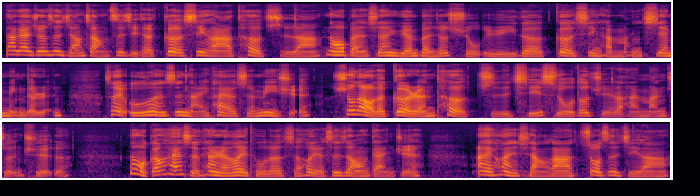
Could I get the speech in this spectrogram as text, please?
大概就是讲讲自己的个性啊、特质啊。那我本身原本就属于一个个性还蛮鲜明的人，所以无论是哪一派的神秘学，说到我的个人特质，其实我都觉得还蛮准确的。那我刚开始看人类图的时候，也是这种感觉，爱幻想啦，做自己啦。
